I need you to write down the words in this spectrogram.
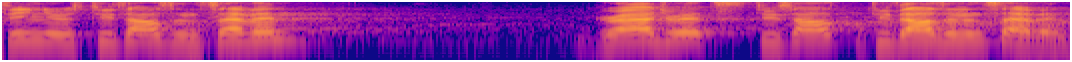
Seniors 2007, graduates 2007.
